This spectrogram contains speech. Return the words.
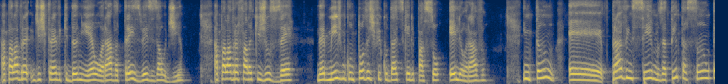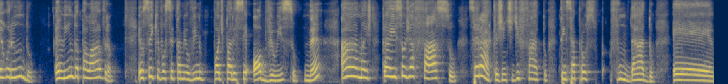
A palavra descreve que Daniel orava três vezes ao dia. A palavra fala que José, né, mesmo com todas as dificuldades que ele passou, ele orava. Então, é, para vencermos a tentação, é orando. É linda a palavra. Eu sei que você está me ouvindo, pode parecer óbvio isso, né? Ah, mas é isso eu já faço. Será que a gente de fato tem se aprofundado é,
